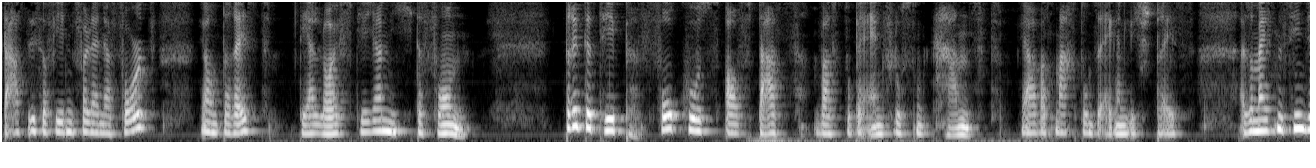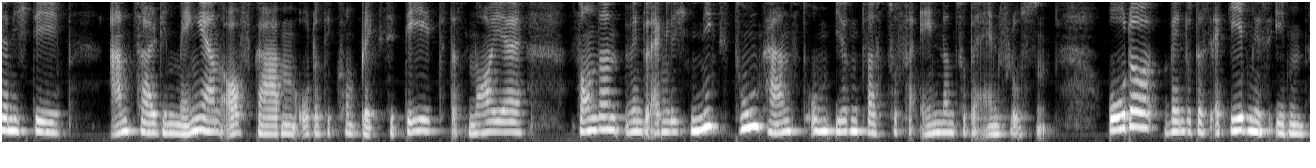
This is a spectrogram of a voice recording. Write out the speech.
das ist auf jeden Fall ein Erfolg. Ja, und der Rest, der läuft dir ja nicht davon. Dritter Tipp, Fokus auf das, was du beeinflussen kannst. Ja, was macht uns eigentlich Stress? Also meistens sind es ja nicht die Anzahl, die Menge an Aufgaben oder die Komplexität, das Neue, sondern wenn du eigentlich nichts tun kannst, um irgendwas zu verändern, zu beeinflussen. Oder wenn du das Ergebnis eben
